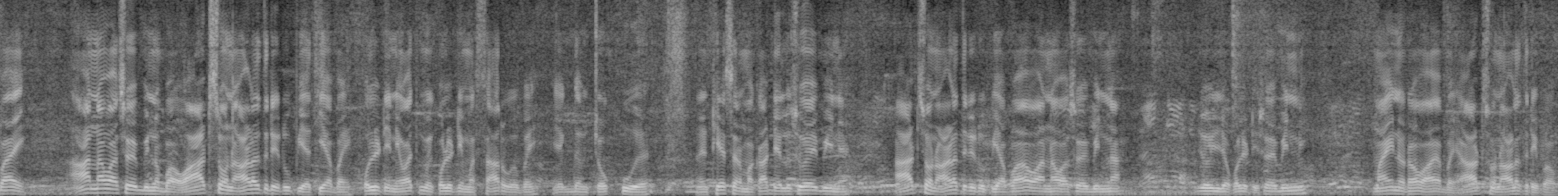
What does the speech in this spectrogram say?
ભાઈ આ નવા સોયાબીનનો ભાવ આઠસો ને આડત્રીસ રૂપિયા થયા ભાઈ. ક્વોલિટીની વાત કરીએ ક્વોલિટીમાં સારું હોય ભાઈ. એકદમ ચોખ્ખું હોય અને ઠેસરમાં કાઢેલું સોયાબીન આઠસો ને આડત્રીસ રૂપિયા ભાવ આ નવા સોયાબીનના. જોઈ લો ક્વોલિટી સોયાબીનની. માઈનો રવા આવ્યા ભાઈ, આઠસો ને આડત્રીસ ભાવ.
